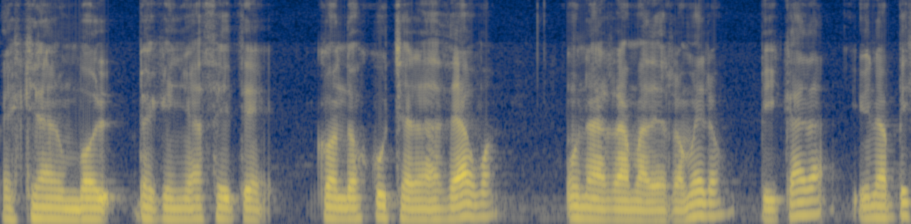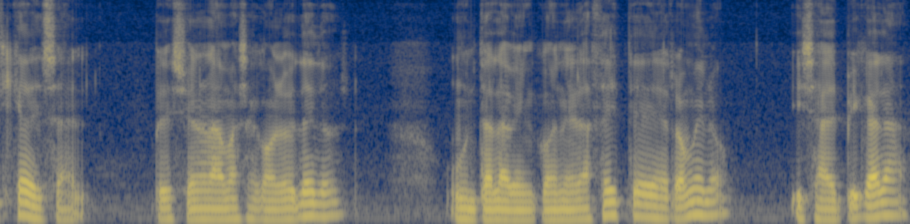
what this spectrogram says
Mezcla en un bol pequeño aceite con dos cucharadas de agua, una rama de romero picada y una pizca de sal. Presiona la masa con los dedos, úntala bien con el aceite de romero y salpícala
